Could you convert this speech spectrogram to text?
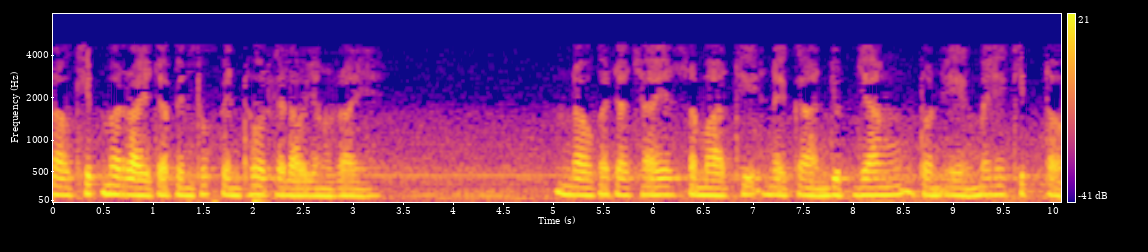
เราคิดเมื่อไรจะเป็นทุกข์เป็นโทษแก่เราอย่างไร เราก็จะใช้สมาธิในการหยุดยั้งตนเองไม่ให้คิดต่อ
